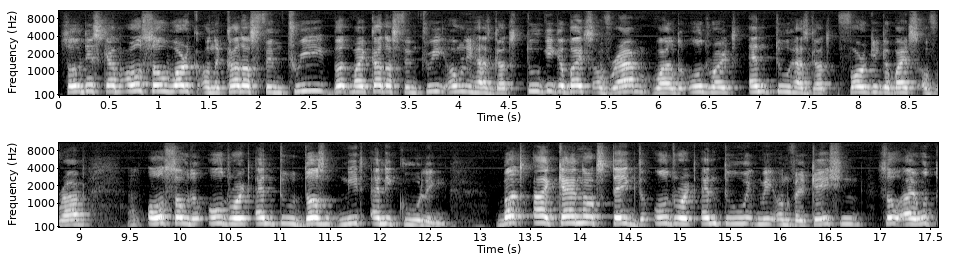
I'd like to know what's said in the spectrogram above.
So this can also work on the Khadas VIM3, but my Khadas VIM3 only has got 2GB of RAM, while the Odroid N2 has got 4GB of RAM and also the Odroid N2 doesn't need any cooling. But I cannot take the Odroid N2 with me on vacation, so I would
